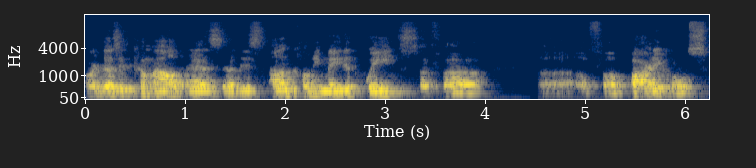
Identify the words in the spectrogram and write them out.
or does it come out as uh, these uncollimated waves of, uh, uh of uh, particles?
